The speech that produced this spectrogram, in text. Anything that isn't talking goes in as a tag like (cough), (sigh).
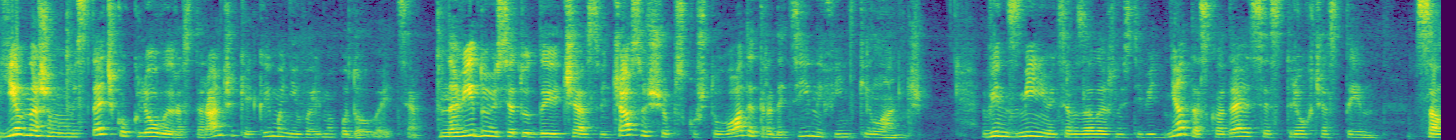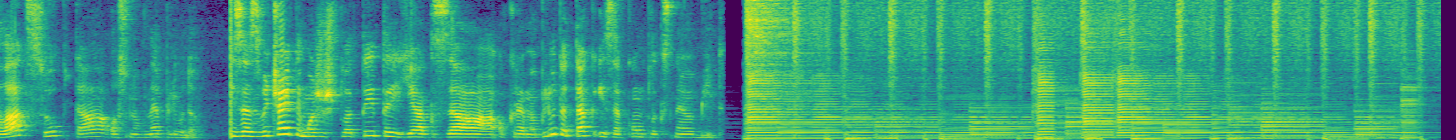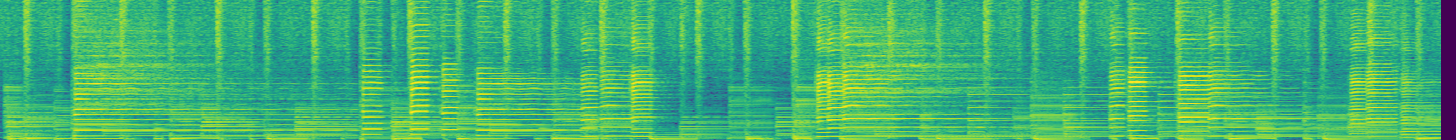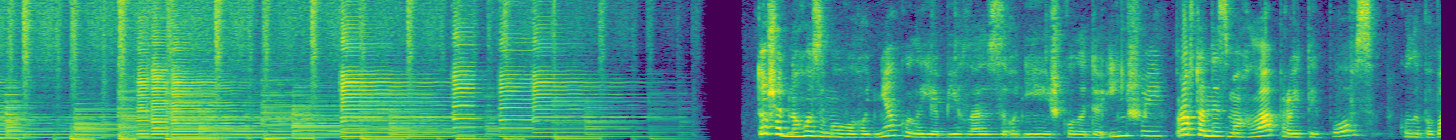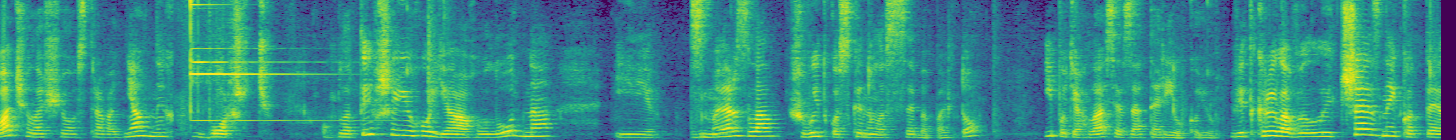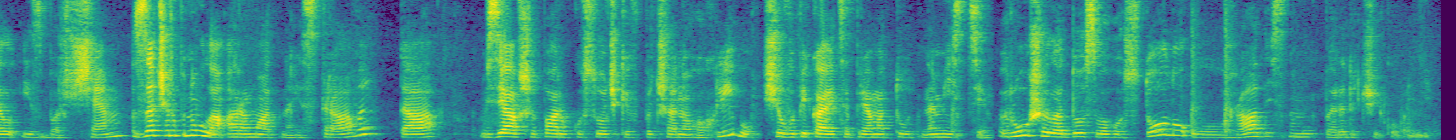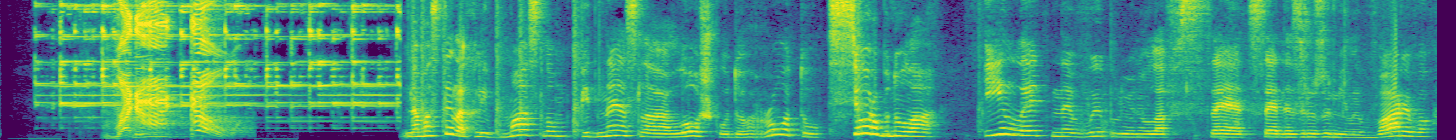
Є в нашому містечку кльовий ресторанчик, який мені вельми подобається. Навідуюся туди час від часу, щоб скуштувати традиційний фінський ланч. Він змінюється в залежності від дня та складається з трьох частин: салат, суп та основне блюдо. І зазвичай ти можеш платити як за окреме блюдо, так і за комплексний обід. Тож одного зимового дня, коли я бігла з однієї школи до іншої, просто не змогла пройти повз, коли побачила, що страва дня в них борщ. Оплативши його, я голодна і змерзла, швидко скинула з себе пальто і потяглася за тарілкою. Відкрила величезний котел із борщем, зачерпнула ароматної страви та Взявши пару кусочків печеного хлібу, що випікається прямо тут, на місці, рушила до свого столу у радісному передочікуванні. Ready, go! Намастила хліб маслом, піднесла ложку до роту, сьорбнула і ледь не виплюнула все це незрозуміле варево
